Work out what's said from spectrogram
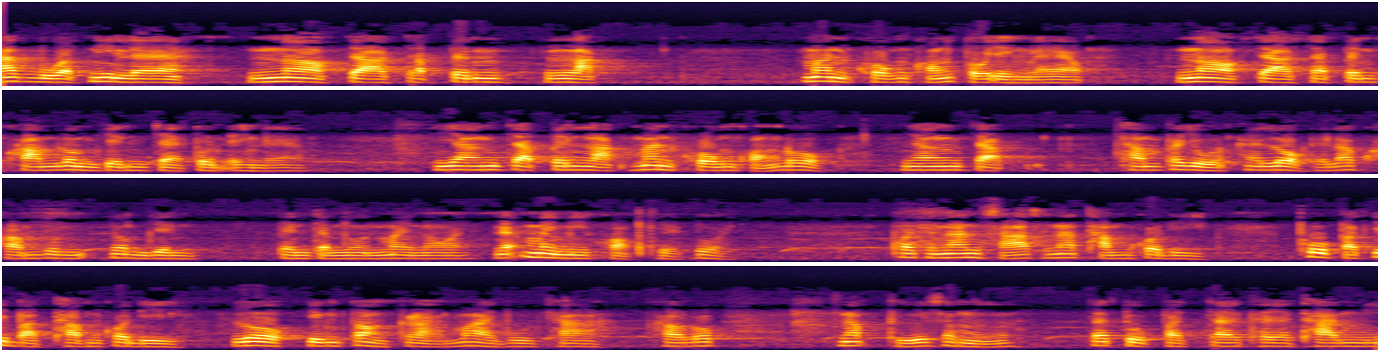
นักบวชนี่แหละนอกจากจะเป็นหลักมั่นคงของตัวเองแล้ว นอกจากจะเป็นความร่มเย็นแก่ตนเองแล้ว ยังจะเป็นหลักมั่นคงของโลก ยังจะทำประโยชน์ให้โลกได้รับความร่มเย็นเป็นจำนวนไม่น้อย และไม่มีขอบเขตด้วย เพราะฉะนั้นศาสนธรรมก็ดี ผู้ปฏิบัติธรรมก็ดี โลกจึงต้องกราบไหว้บูชาเคารพนับถือเสมอจะตุปัจจัยทายทานมี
